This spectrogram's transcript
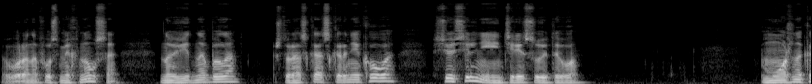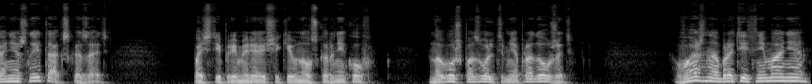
Воронов усмехнулся, но видно было, что рассказ Корнякова все сильнее интересует его. «Можно, конечно, и так сказать», — почти примиряюще кивнул Скорняков но вы уж позвольте мне продолжить. Важно обратить внимание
